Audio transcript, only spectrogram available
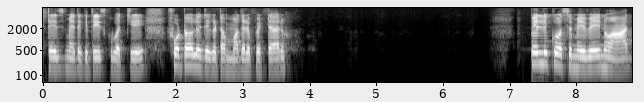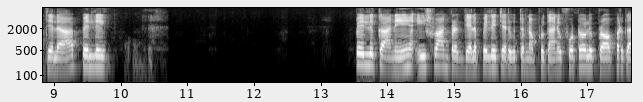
స్టేజ్ మీదకి తీసుకువచ్చి ఫోటోలు దిగటం మొదలుపెట్టారు. పెళ్ళి కోసమే వేణు ఆద్యల పెళ్ళి పెళ్ళి కానీ ఈశ్వాన్ ప్రజ్ఞల పెళ్ళి జరుగుతున్నప్పుడు కానీ ఫోటోలు ప్రాపర్గా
